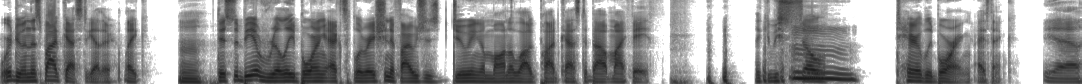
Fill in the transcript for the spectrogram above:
We're doing this podcast together. Like Mm. This would be a really boring exploration if I was just doing a monologue podcast about my faith. like it'd be so Mm. terribly boring, I think. Yeah.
